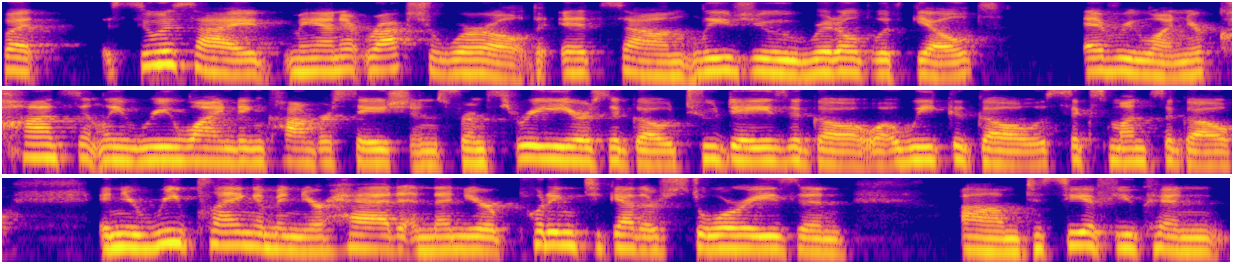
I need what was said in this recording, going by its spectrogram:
but suicide, man, it rocks your world. It's um, leaves you riddled with guilt. Everyone, you're constantly rewinding conversations from three years ago, two days ago, a week ago, six months ago, and you're replaying them in your head, and then you're putting together stories and um, to see if you can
